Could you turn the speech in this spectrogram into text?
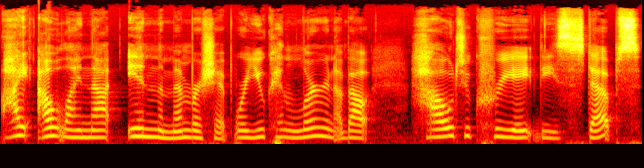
I outline that in the membership where you can learn about how to create these steps.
